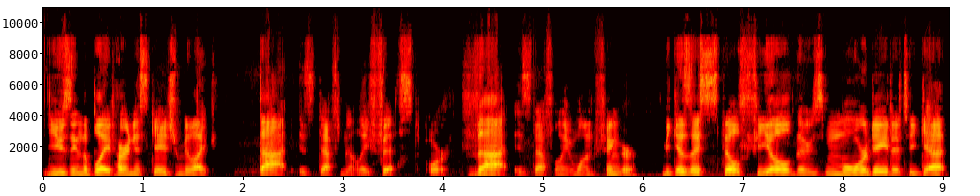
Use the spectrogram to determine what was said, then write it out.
using the blade hardness gauge and be like, that is definitely fist or that is definitely one finger because I still feel there's more data to get,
